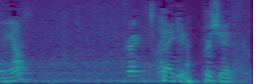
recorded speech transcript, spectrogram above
Anything else? Great. Thank you. Appreciate it.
